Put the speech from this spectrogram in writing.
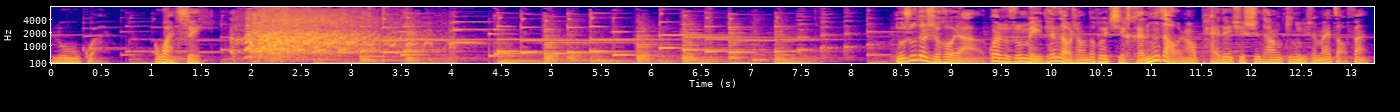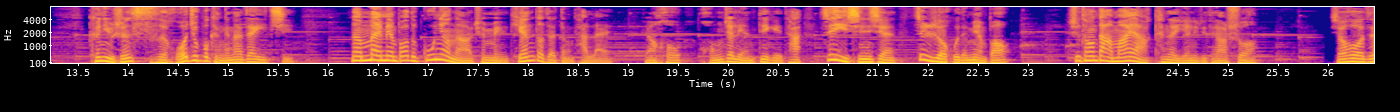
撸管万岁！读书的时候呀，怪叔叔每天早上都会起很早，然后排队去食堂给女神买早饭。可女神死活就不肯跟他在一起。那卖面包的姑娘呢，却每天都在等他来，然后红着脸递给他最新鲜、最热乎的面包。食堂大妈呀，看在眼里就对他说：“小伙子，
